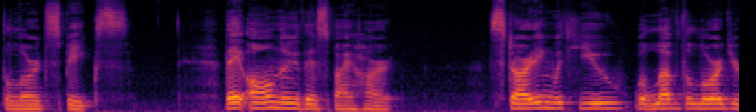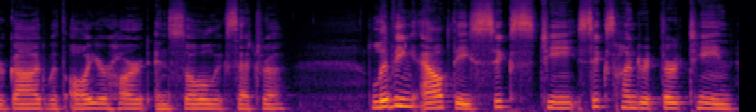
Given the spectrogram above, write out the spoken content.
the Lord speaks. They all knew this by heart starting with you will love the Lord your God with all your heart and soul, etc. Living out these 16, 613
